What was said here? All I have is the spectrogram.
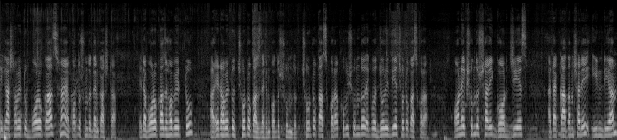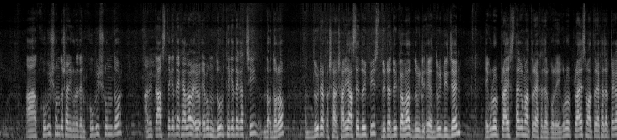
এই কাজটা হবে একটু বড় কাজ হ্যাঁ কত সুন্দর দেন কাজটা। এটা বড় কাজ হবে একটু, আর এটা হবে একটু ছোট কাজ, দেখেন কত সুন্দর। ছোট কাজ করা, খুবই সুন্দর, একবার জড়ি দিয়ে ছোট কাজ করা। অনেক সুন্দর শাড়ি গর্জিয়াস একটা কাতান শাড়ি ইন্ডিয়ান খুবই সুন্দর শাড়িগুলো দেখেন, খুবই সুন্দর। আমি কাছ থেকে দেখালাম এবং দূর থেকে দেখাচ্ছি ধরো, দুইটা শাড়ি আছে দুই পিস দুইটা দুই কালার দুই দুই ডিজাইন এগুলোর প্রাইস থাকে মাত্র এক হাজার করে। এগুলোর প্রাইস মাত্র এক হাজার টাকা,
